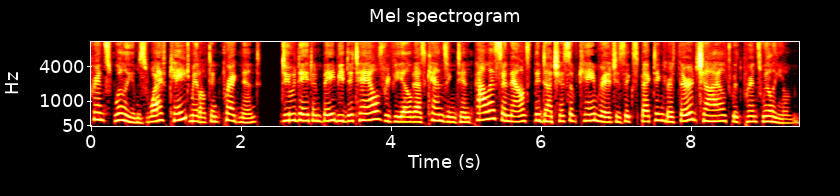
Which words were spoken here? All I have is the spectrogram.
Prince William's wife Kate Middleton pregnant, due date and baby details revealed as Kensington Palace announced the Duchess of Cambridge is expecting her third child with Prince William.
